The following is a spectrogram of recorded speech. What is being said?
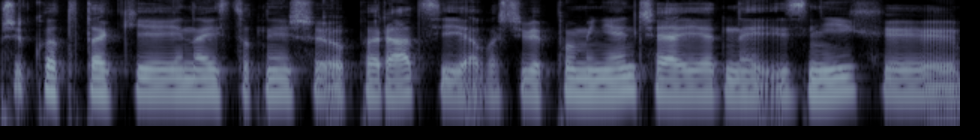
Przykład takiej najistotniejszej operacji, a właściwie pominięcia jednej z nich y,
